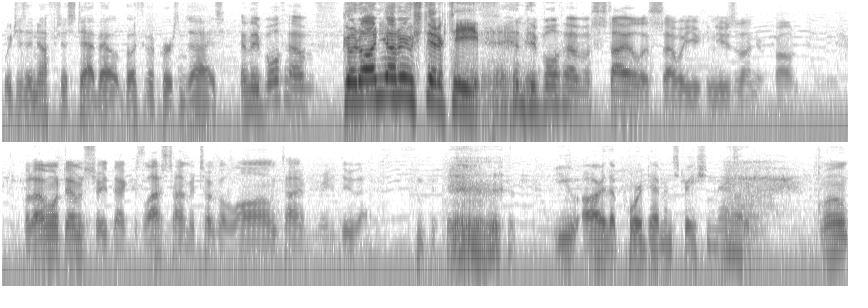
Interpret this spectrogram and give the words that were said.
which is enough to stab out both of a person's eyes. And they both have Good on ya, rooster teeth. and they both have a stylus that way you can use it on your phone. But I won't demonstrate that because last time it took a long time for me to do that. You are the poor demonstration master. well,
